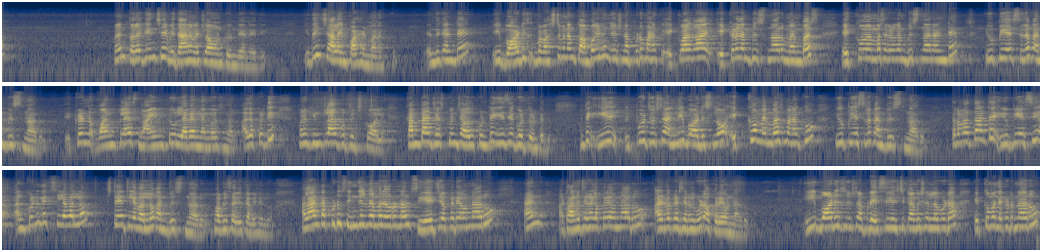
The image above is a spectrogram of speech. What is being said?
మనం తొలగించే విధానం ఎట్లా ఉంటుంది అనేది. ఇది చాలా ఇంపార్టెంట్ మనకు. ఎందుకంటే ఈ బాడీ ఫస్ట్ మనం కంపోజిషన్ చూసినప్పుడు మనకు ఎక్కువగా ఎక్కడ కనిపిస్తున్నారు మెంబర్స్? ఎక్కువ మెంబర్స్ ఎక్కడ కనిపిస్తున్నారు అంటే యూపీఎస్సీలో కనిపిస్తున్నారు. ఇక్కడ one plus nine to eleven members ఉన్నారు. అదొకటి మనకి ఇంట్లో గుర్తుంచుకోవాలి. కంపేర్ చేసుకుని చదువుకుంటే ఈజీగా గుర్తుంటుంది. అంటే ఈ ఇప్పుడు చూసిన అన్ని బాడీస్లో ఎక్కువ మెంబర్స్ మనకు యూపీఎస్సీలో కనిపిస్తున్నారు. తర్వాత అంటే యూపీఎస్సీ అనుకోండి నెక్స్ట్ లెవెల్లో స్టేట్ లెవెల్లో కనిపిస్తున్నారు పబ్లిక్ సర్వీస్ కమిషన్లో అలాంటప్పుడు సింగిల్ మెంబర్ ఎవరు ఉన్నారు? సిఏజీ ఒకరే ఉన్నారు అండ్ అటార్నీ జనరల్ ఒకరే ఉన్నారు అడ్వకేట్ జనరల్ కూడా ఒకరే ఉన్నారు. ఈ బాడీస్ చూసినప్పుడు ఎస్సీ ఎస్టీ కమిషన్లో కూడా ఎక్కువ మంది ఎక్కడున్నారు?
